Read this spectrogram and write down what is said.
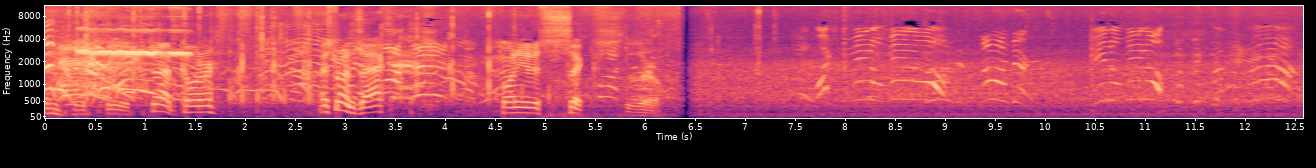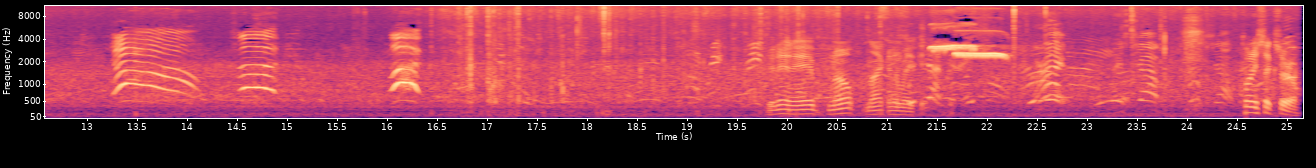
Job, corner. Nice run, Zach. 20 to 6 to 0. Watch the middle, middle! Thunder! Middle, middle! Down! Up! Up! Get in, Abe. Nope, not going to make it. All right. Nice job. Nice job. 26 0.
